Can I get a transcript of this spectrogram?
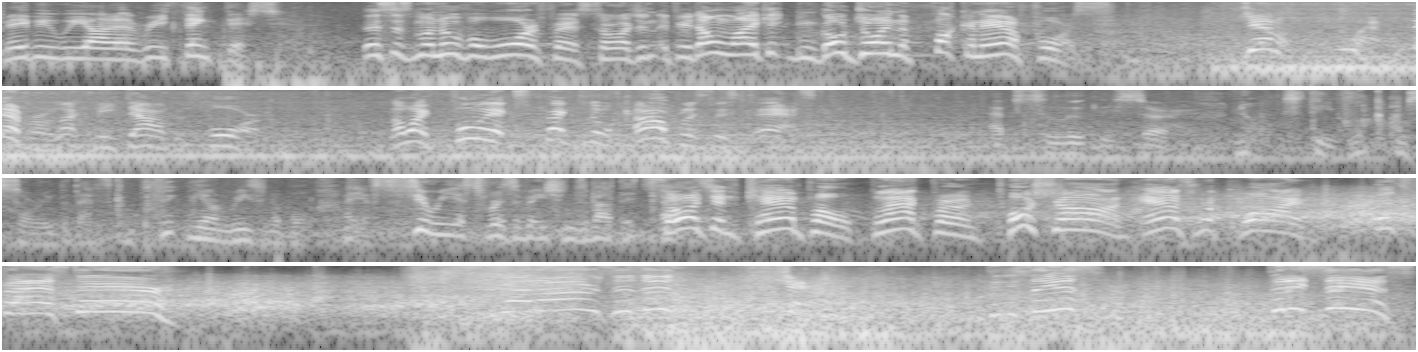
Maybe we ought to rethink this. This is maneuver warfare, Sergeant. If you don't like it, you can go join the fucking Air Force. Gentlemen, you have never let me down before. Now I fully expect you to accomplish this task. Absolutely, sir. No, Steve, look, I'm sorry, but that is completely unreasonable. I have serious reservations about this. task. Sergeant Campo, Blackburn, push on as required. It's fast air! Is that ours, is it? Shit! Did he see us? Did he see us?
